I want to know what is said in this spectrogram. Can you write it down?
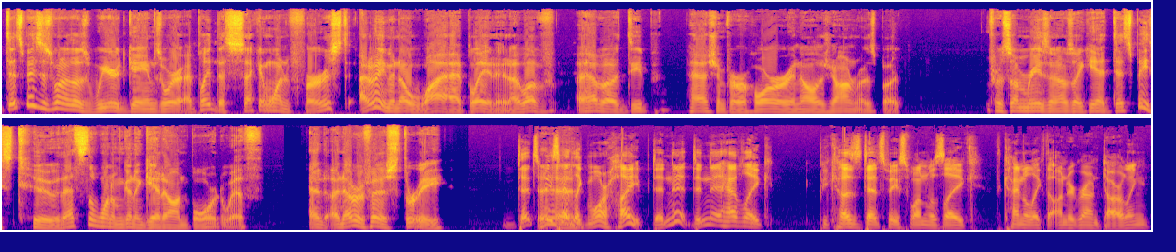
Dead Space is one of those weird games where I played the second one first. I don't even know why I played it. I love I have a deep passion for horror in all genres, but for some reason I was like, yeah, Dead Space 2, that's the one I'm going to get on board with. And I never finished 3. Dead Space Yeah. had like more hype, didn't it? Didn't it have like because Dead Space 1 was like kind of like the underground darling.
